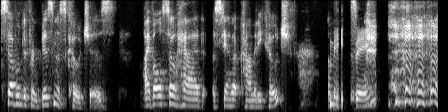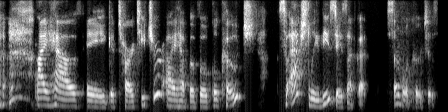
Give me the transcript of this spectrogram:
several different business coaches. I've also had a stand up comedy coach. Amazing. I have a guitar teacher. I have a vocal coach. So, actually, these days I've got several coaches.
